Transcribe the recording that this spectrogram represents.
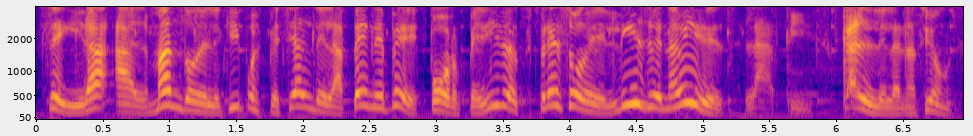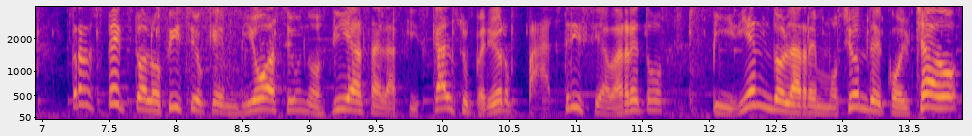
seguirá al mando del equipo especial de la PNP por pedido expreso de Liz Benavides, la fiscal de la nación, respecto al oficio que envió hace unos días a la fiscal superior Patricia Barreto pidiendo la remoción del Colchado.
